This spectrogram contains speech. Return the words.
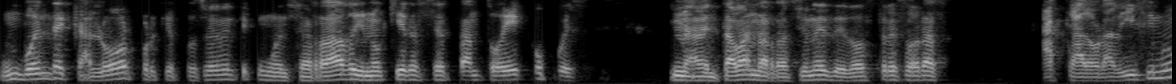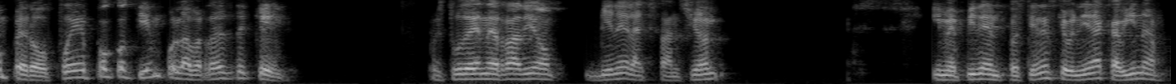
un buen de calor porque pues obviamente como encerrado y no quieres hacer tanto eco, pues me aventaba narraciones de dos, tres horas acaloradísimo, pero fue poco tiempo, la verdad es de que pues tu DN Radio viene la expansión y me piden, pues tienes que venir a cabina.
